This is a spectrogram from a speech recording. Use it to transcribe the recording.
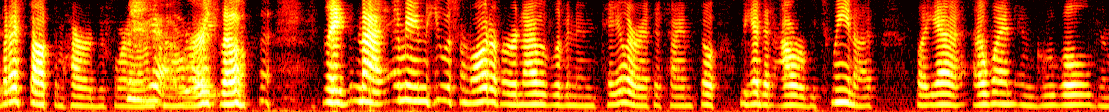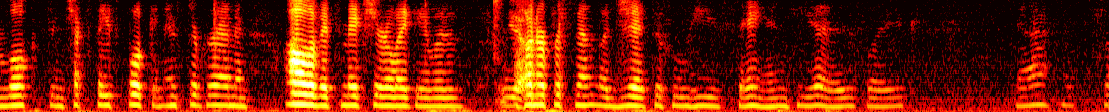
But I stalked him hard before I him Yeah, over. right. So, like, not. I mean, he was from Waterford, and I was living in Taylor at the time, so we had that hour between us. But yeah, I went and Googled and looked and checked Facebook and Instagram and all of it to make sure like it was Yeah. hundred percent legit to who he's saying he is. Like, yeah, it's uh,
